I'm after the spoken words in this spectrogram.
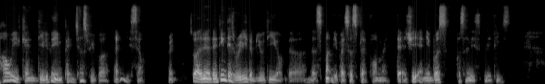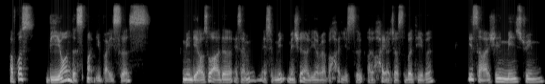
how you can deliver impact just with an app itself, right? So I, I think that's really the beauty of the, the smart devices platform, right? That actually enables person disabilities. Of course, beyond the smart devices, I mean, there are also other, as I, as I mentioned earlier, about height, a height adjustable table. These are actually mainstream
